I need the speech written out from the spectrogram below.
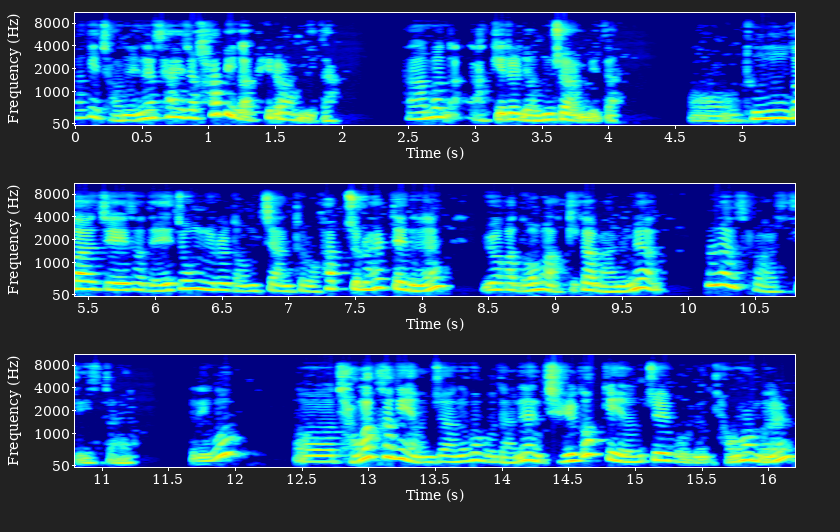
하기 전에는 사회적 합의가 필요합니다. 다음은 악기를 연주합니다. 어, 두 가지에서 네 종류를 넘지 않도록 합주를 할 때는 유아가 너무 악기가 많으면 혼란스러워 할 수 있어요. 그리고 어, 정확하게 연주하는 것보다는 즐겁게 연주해보는 경험을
